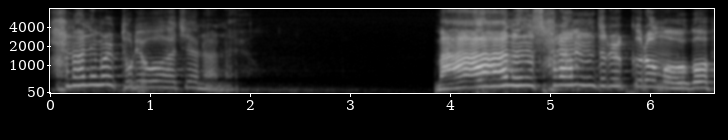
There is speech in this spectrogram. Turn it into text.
하나님을 두려워하지 않아요. 많은 사람들을 끌어모으고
